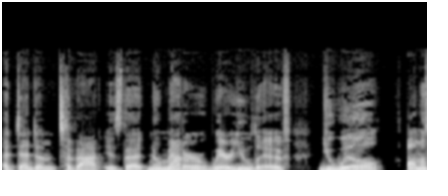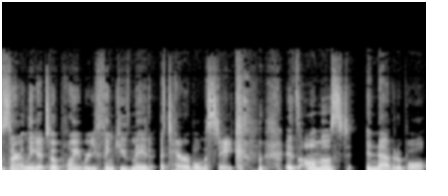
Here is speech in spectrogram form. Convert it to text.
addendum to that is that no matter where you live, you will almost certainly get to a point where you think you've made a terrible mistake. it's almost inevitable.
